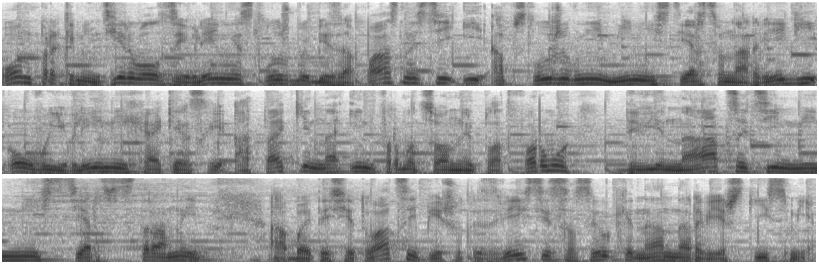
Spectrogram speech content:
Он прокомментировал заявление службы безопасности и обслуживания Министерства Норвегии о выявлении хакерской атаки на информационную платформу 12 министерств страны. Об этой ситуации пишут известия со ссылкой на норвежские СМИ.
